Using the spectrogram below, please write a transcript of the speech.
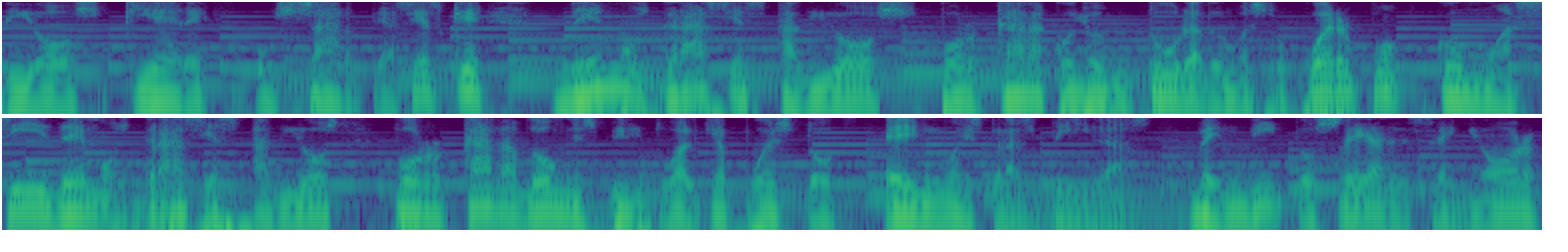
Dios quiere usarte. Así es que demos gracias a Dios por cada coyuntura de nuestro cuerpo, como así demos gracias a Dios por cada don espiritual que ha puesto en nuestras vidas. Bendito sea el Señor,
